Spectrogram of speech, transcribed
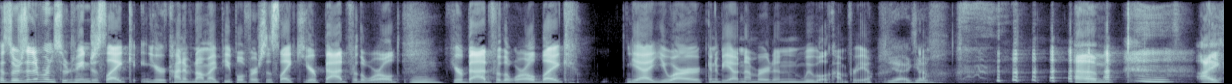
because there's a difference between just like you're kind of not my people versus like you're bad for the world. Mm. If you're bad for the world, like yeah, you are going to be outnumbered, and we will come for you. Yeah, good. um, I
